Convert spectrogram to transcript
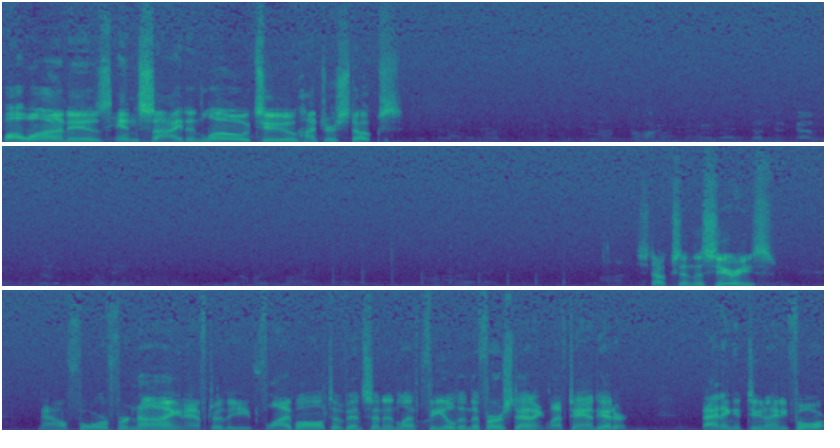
Ball one is inside and low to Hunter Stokes. Stokes in the series now four for nine after the fly ball to Vinson in left field in the first inning. Left hand hitter batting at 294.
